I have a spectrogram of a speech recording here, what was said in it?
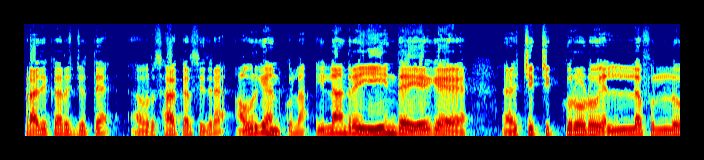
ಪ್ರಾಧಿಕಾರದ ಜೊತೆ ಅವರು ಸಹಕರಿಸಿದ್ರೆ ಅವ್ರಿಗೆ ಅನುಕೂಲ. ಇಲ್ಲಾಂದ್ರೆ ಈ ಹಿಂದೆ ಹೇಗೆ ಚಿಕ್ಕ ಚಿಕ್ಕ ರೋಡು ಎಲ್ಲ ಫುಲ್ಲು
